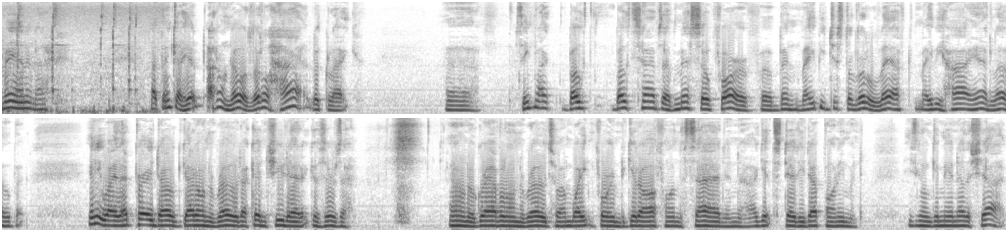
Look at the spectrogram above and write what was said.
Man, and I, I think I hit, I don't know, a little high. It looked like. Uh, seemed like both both times I've missed so far have uh, been maybe just a little left, maybe high and low. But anyway, that prairie dog got on the road. I couldn't shoot at it because there's a, I don't know, gravel on the road. So I'm waiting for him to get off on the side, and uh, I get steadied up on him, and he's going to give me another shot.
